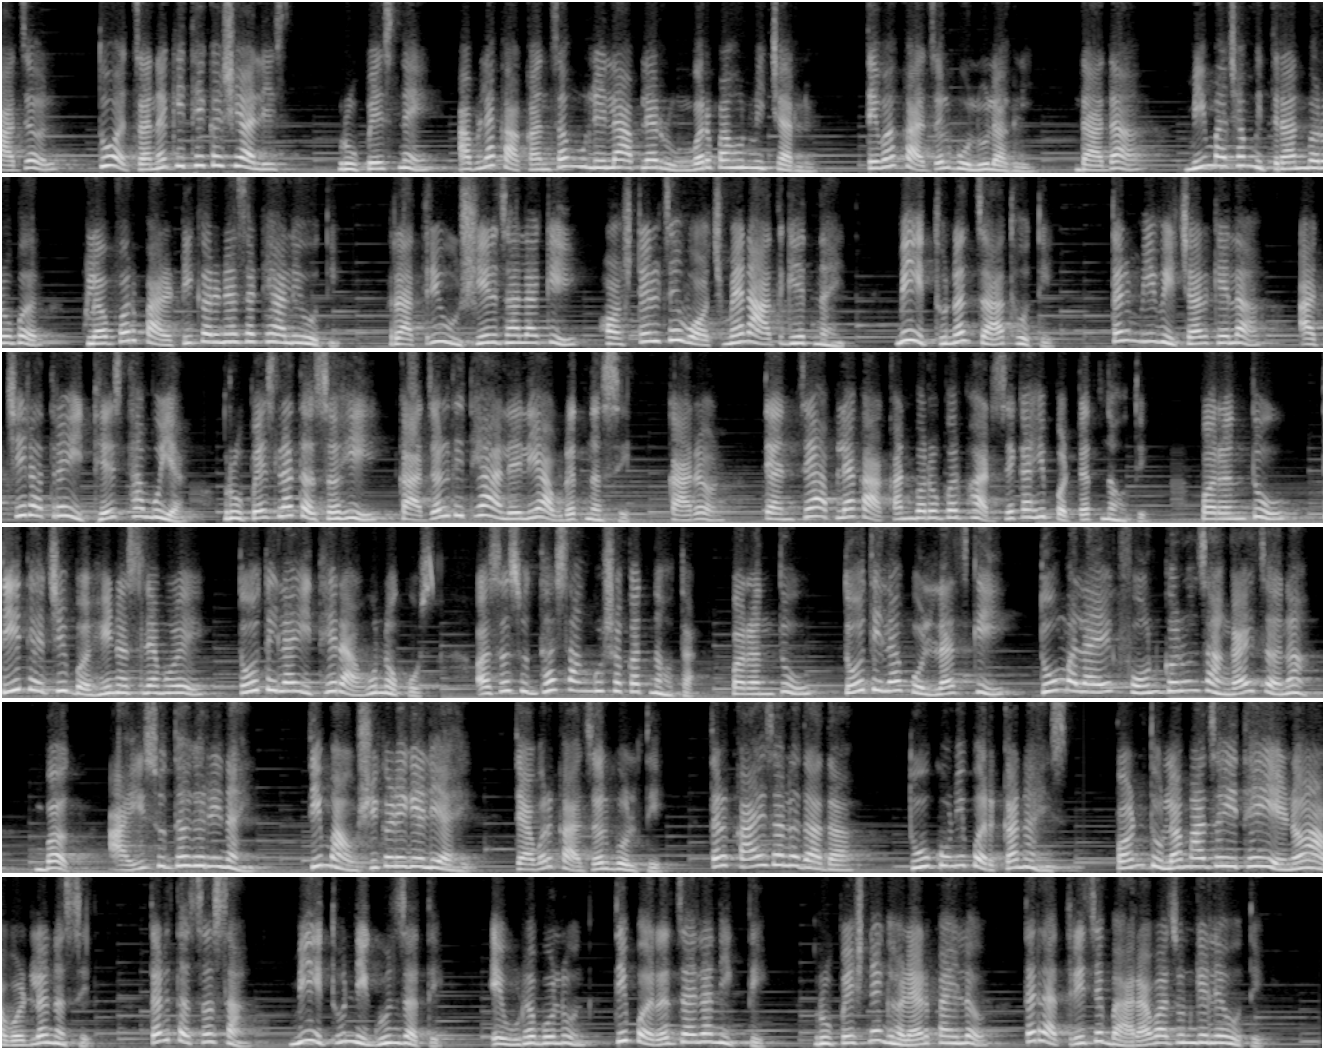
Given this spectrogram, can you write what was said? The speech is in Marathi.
काजल तू अचानक इथे कशी आलीस? रुपेशने आपल्या काकांचा मुलीला आपल्या रूमवर पाहून विचारलं. तेव्हा काजल बोलू लागली दादा मी माझ्या मित्रांबरोबर क्लबवर पार्टी करण्यासाठी आली होती. रात्री उशीर झाला की हॉस्टेलचे वॉचमॅन आत घेत नाहीत. मी इथूनच जात होते. तर मी विचार केला आजची रात्र इथेच थांबूया. रुपेशला तसंही काजल तिथे आलेली आवडत नसे. कारण त्यांचे आपल्या काकांबरोबर फारसे काही पटत नव्हते. परंतु ती त्याची बहीण असल्यामुळे तो तिला इथे राहू नकोस असं सुद्धा सांगू शकत नव्हता. परंतु तो तिला बोललाच की तू मला एक फोन करून सांगायचं ना? बघ आई सुद्धा घरी नाही. ती मावशीकडे गेली आहे. त्यावर काजल बोलते. तर काय झालं दादा? तू कोणी परका नाहीस. पण तुला माझं इथे येणं आवडलं नसेल. तर तसं सांग. मी इथून निघून जाते. एवढं बोलून ती परत जायला निघते. रुपेशने घड्याळ पाहिलं. तर रात्रीचे बारा वाजून गेले होते.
